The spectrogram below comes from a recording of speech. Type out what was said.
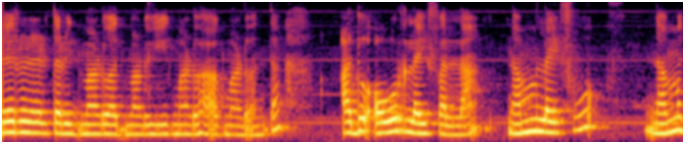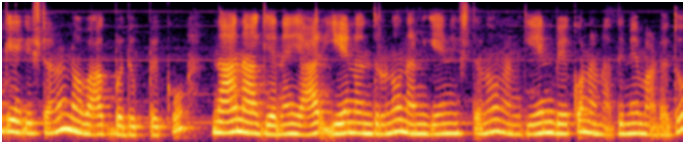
ಬೇರೆಯವ್ರು ಹೇಳ್ತಾರೆ, ಇದು ಮಾಡು, ಅದು ಮಾಡು, ಹೀಗೆ ಮಾಡು, ಹಾಗೆ ಮಾಡು ಅಂತ. ಅದು ಅವ್ರ ಲೈಫ್ ಅಲ್ಲ ನಮ್ಮ ಲೈಫು ನಮಗೆ ಹೇಗೆ ಇಷ್ಟನೋ ನಾವು ಆಗಿ ಬದುಕಬೇಕು. ನಾನು ಹಾಗೇನೆ ಯಾರು ಏನಂದ್ರೂ ನನಗೇನು ಇಷ್ಟನೋ ನನಗೇನು ಬೇಕೋ ನಾನು ಅದನ್ನೇ ಮಾಡೋದು.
